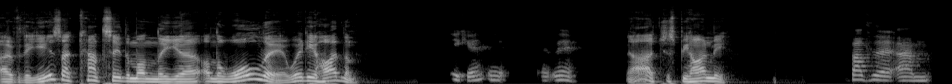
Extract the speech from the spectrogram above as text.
over the years. I can't see them on the uh, on the wall there. Where do you hide them? You can right there. Ah, just behind me. Above the um,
